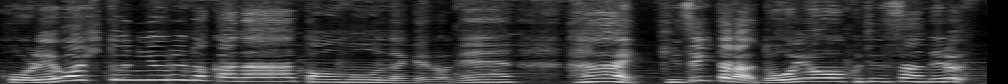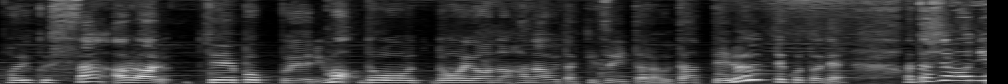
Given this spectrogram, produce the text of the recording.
これは人によるのかなと思うんだけどね。はい。気づいたら童謡を口ずさんでる保育士さんあるある。J-POP よりも童謡の花歌気づいたら歌ってるってことで。私も乳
